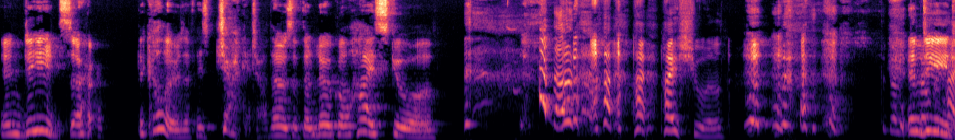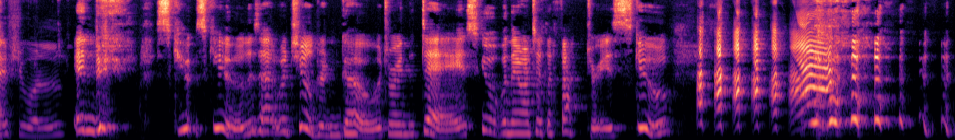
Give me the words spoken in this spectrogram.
Indeed, sir. The colors of his jacket are those of the local high school. high school. Indeed. High school. Indeed. School, school, is that where children go during the day? School when they aren't at the factories. School. and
